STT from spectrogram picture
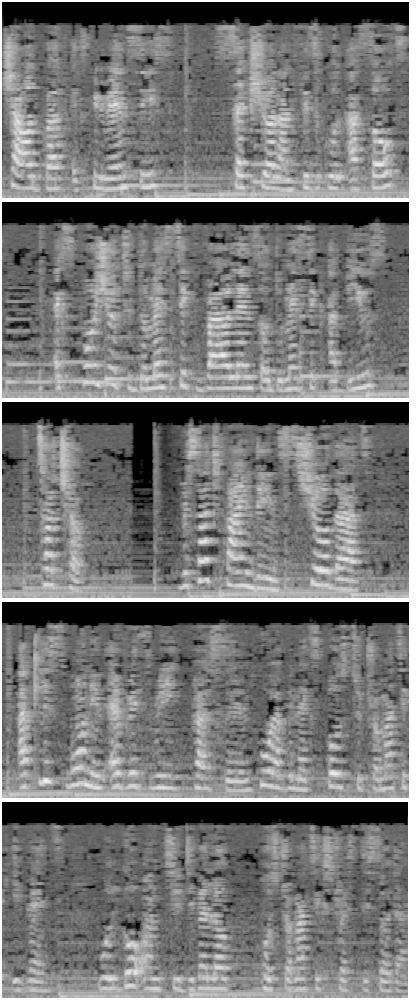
childbirth experiences, sexual and physical assault, exposure to domestic violence or domestic abuse, torture. Research findings show that at least one in every three person who have been exposed to traumatic events will go on to develop post-traumatic stress disorder.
